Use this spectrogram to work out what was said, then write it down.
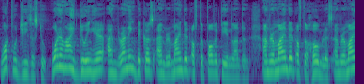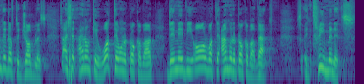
What would Jesus do? What am I doing here? I'm running because I'm reminded of the poverty in London. I'm reminded of the homeless. I'm reminded of the jobless. So I said, I don't care what they want to talk about. They may be all what they, I'm going to talk about that. So in three minutes,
